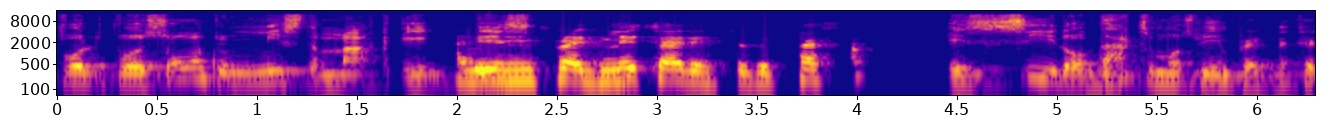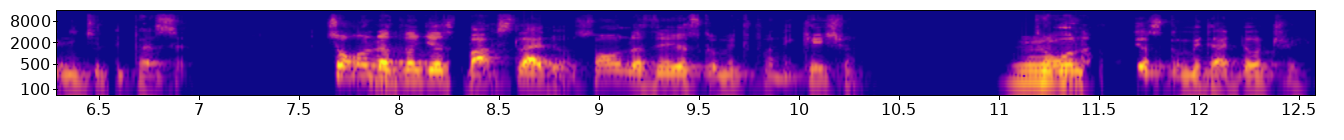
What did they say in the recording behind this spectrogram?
For, for someone to miss the mark, Being a, impregnated into the person. a seed of that must be impregnated into the person. Someone Mm. does not just backslide, though. someone does not just commit fornication, Mm. not just commit adultery.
